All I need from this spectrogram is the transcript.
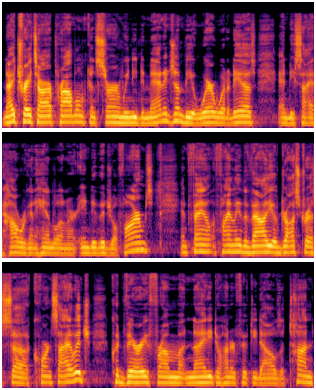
Nitrates are a problem, concern. We need to manage them, be aware what it is, and decide how we're going to handle it on our individual farms. And finally, the value of drought stress uh, corn silage could vary from 90 to 150 dollars a ton,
